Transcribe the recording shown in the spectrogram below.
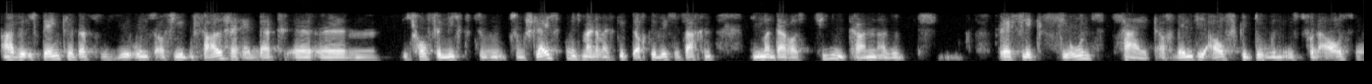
Also ich denke, dass sie uns auf jeden Fall verändert. Äh, ähm, ich hoffe nicht zum, zum Schlechten. Ich meine, es gibt auch gewisse Sachen, die man daraus ziehen kann. Also Reflexionszeit, auch wenn sie aufgedungen ist von außen,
